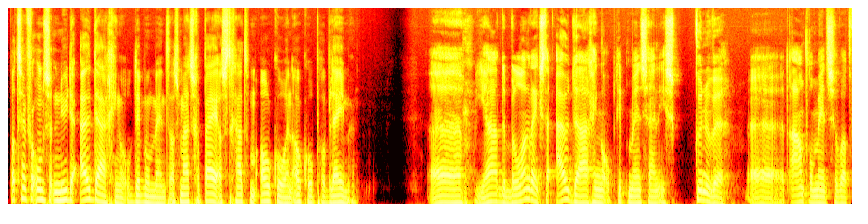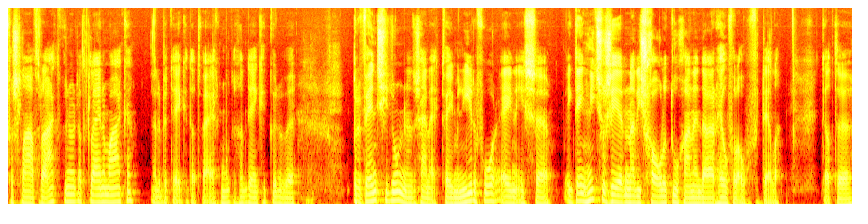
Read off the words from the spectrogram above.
Wat zijn voor ons nu de uitdagingen op dit moment als maatschappij als het gaat om alcohol en alcoholproblemen? Uh, ja, de belangrijkste uitdagingen op dit moment zijn is... kunnen we het aantal mensen wat verslaafd raakt, kunnen we dat kleiner maken? Nou, dat betekent dat we eigenlijk moeten gaan denken... kunnen we preventie doen. En er zijn eigenlijk twee manieren voor. Eén is, uh, ik denk niet zozeer naar die scholen toe gaan en daar heel veel over vertellen. Dat, uh,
